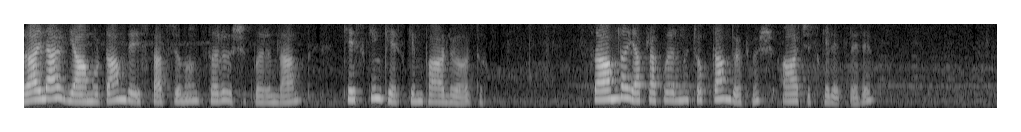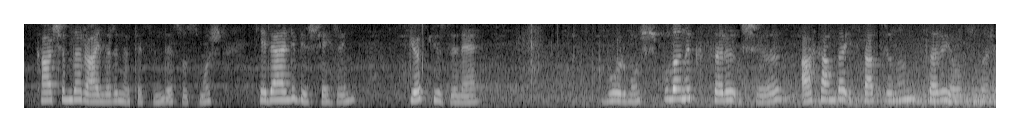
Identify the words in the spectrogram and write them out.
Raylar yağmurdan ve istasyonun sarı ışıklarından keskin keskin parlıyordu. Sağımda yapraklarını çoktan dökmüş ağaç iskeletleri, karşımda rayların ötesinde susmuş kederli bir şehrin gökyüzüne vurmuş bulanık sarı ışığı, arkamda istasyonun sarı yolcuları.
